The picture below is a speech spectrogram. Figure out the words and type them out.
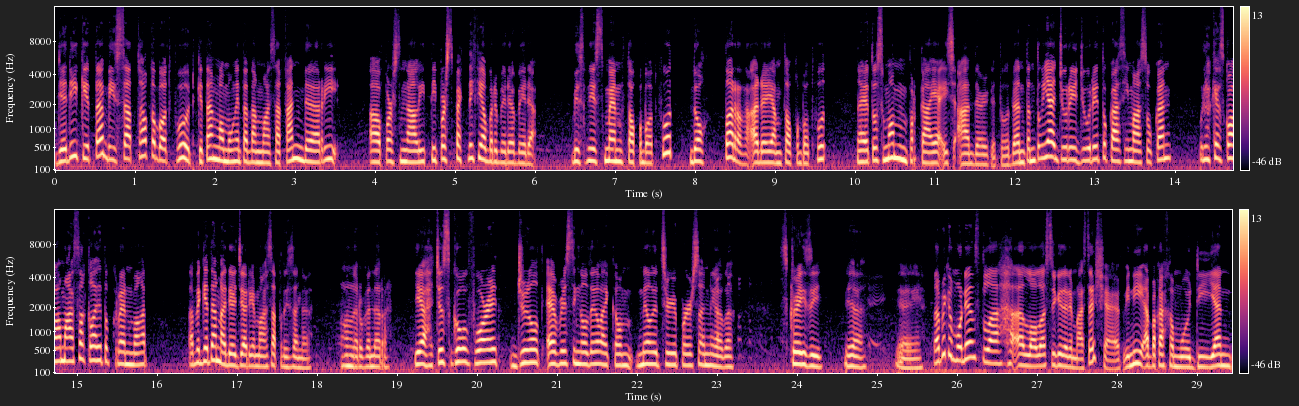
Jadi kita bisa talk about food, kita ngomongin tentang masakan dari uh, personality, perspektif yang berbeda-beda. Businessman talk about food, dokter ada yang talk about food, Nah itu semua memperkaya each other gitu. Dan tentunya juri-juri tuh kasih masukan, udah kayak sekolah masak lah itu keren banget. Tapi kita nggak diajarin masak di sana. Hmm. Bener-bener. Ya, yeah, just go for it. Drilled every single day like a military person gitu. It's crazy. Ya. Yeah. Yeah, yeah. Tapi kemudian setelah uh, lolos juga dari Master Chef, ini apakah kemudian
